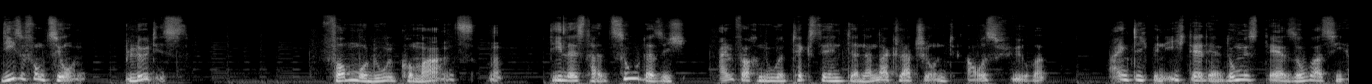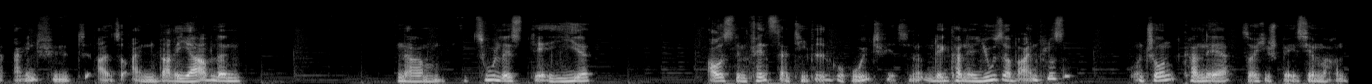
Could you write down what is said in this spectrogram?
diese Funktion blöd ist. vom Modul Commands. Ne? Die lässt halt zu, dass ich einfach nur Texte hintereinander klatsche und ausführe. Eigentlich bin ich der, der dumm ist, der sowas hier einfügt, also einen variablen Namen zulässt, der hier aus dem Fenstertitel geholt wird. Ne? Den kann der User beeinflussen und schon kann er solche Späßchen machen,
